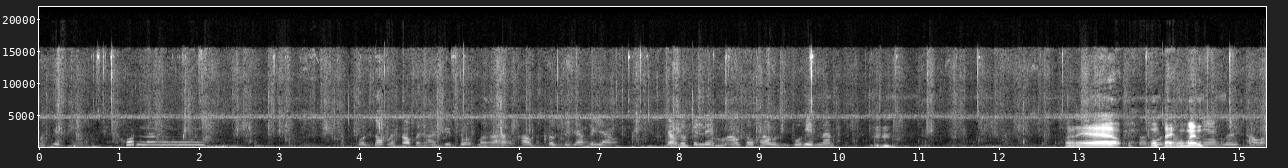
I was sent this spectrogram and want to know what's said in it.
มาเก็บเงินคนนั้น คนตกเลยเข้าไปหาเก็บโดดมาหาเขาน่ะเพิ่งกระยังกระยัง เจ้าเดินไปเล่มเอาตัวเขาโบเห็นนั้นเอาแล้วของไปของมันแห้งเลยเขาอะ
